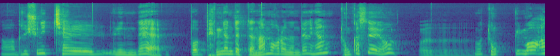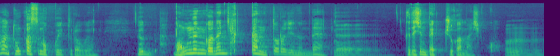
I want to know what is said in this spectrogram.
어, 무슨 슈니첼인데 뭐 100년 됐다나 뭐 그러는데 그냥 돈가스예요. 음, 음. 뭐, 돈, 뭐 하나 돈가스 먹고 있더라고요. 먹는 거는 약간 떨어지는데 네. 그 대신 맥주가 맛있고 음, 음.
